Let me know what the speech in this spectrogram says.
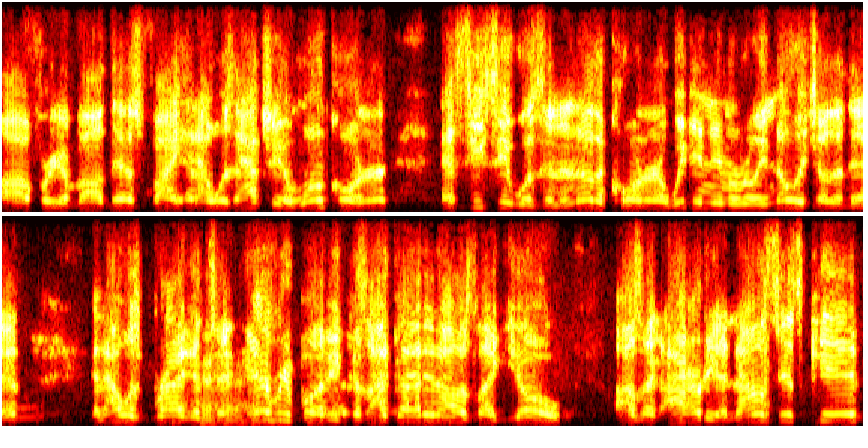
uh, for your Valdez fight, and I was actually in one corner, and CC was in another corner. and We didn't even really know each other then, and I was bragging to everybody because I got in. I was like, "Yo." I was like, I already announced this kid.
